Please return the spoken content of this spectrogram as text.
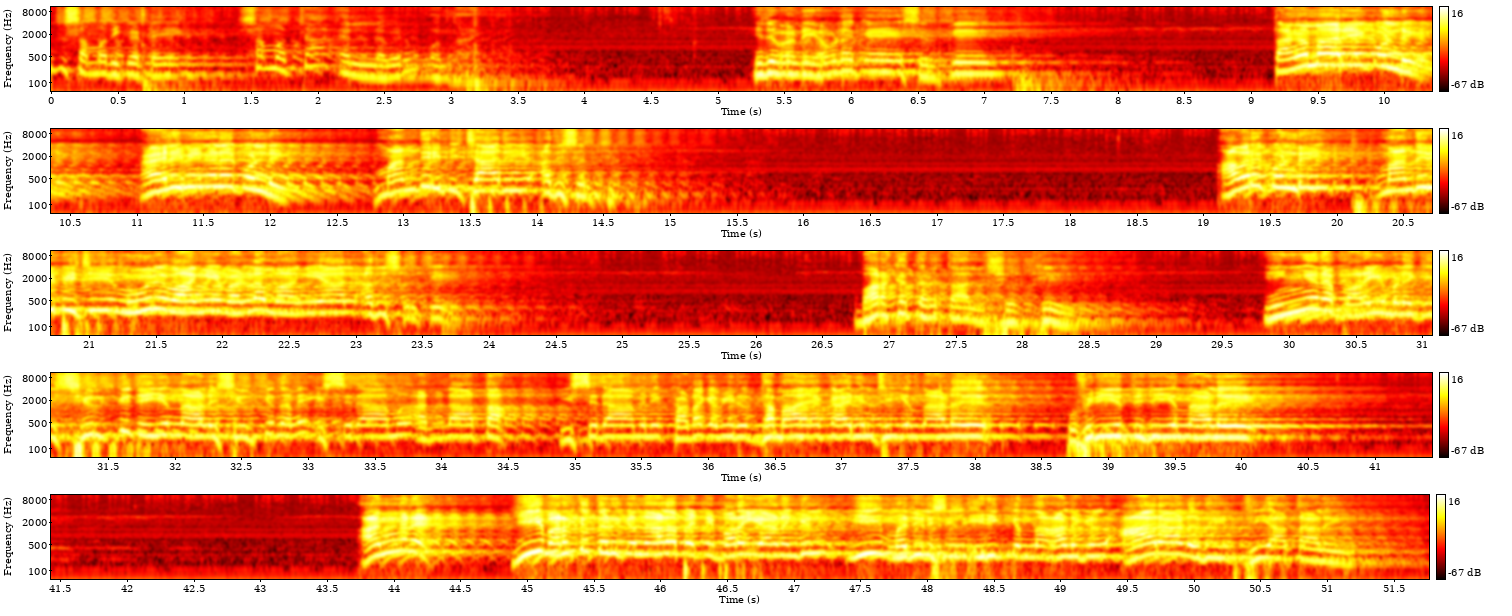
ഇത് സമ്മതിക്കട്ടെ? സമ്മതിച്ച എല്ലാവരും ഒന്നായി. ഇത് വേണ്ട എവിടെയൊക്കെ? ശിർക്ക് തങ്ങന്മാരെ കൊണ്ട് അലിമിങ്ങളെ കൊണ്ട് മന്ദിരിപ്പിച്ചാൽ അത് ശിർക്ക് അവരെ കൊണ്ട് മന്ദിരിപ്പിച്ച് നൂൽ വാങ്ങി വെള്ളം വാങ്ങിയാൽ അത് ശുക്ക്. ബർക്കത്തെടുത്താൽ ശുക്ക്. ഇങ്ങനെ പറയുമ്പോഴേക്ക് ശിർക്ക് ചെയ്യുന്ന ആൾ ശിർക്ക് തന്നെ ഇസ്ലാം അല്ലാത്ത ഇസ്ലാമിന് കടകവിരുദ്ധമായ കാര്യം ചെയ്യുന്ന ആൾ കുഫിരിയത്ത് ചെയ്യുന്ന ആൾ. അങ്ങനെ ഈ വറക്കത്തെടുക്കുന്ന ആളെ പറ്റി പറയുകയാണെങ്കിൽ ഈ മജിലിസിൽ ഇരിക്കുന്ന ആളുകൾ ആരാണ് ഇത് ചെയ്യാത്ത ആൾ?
